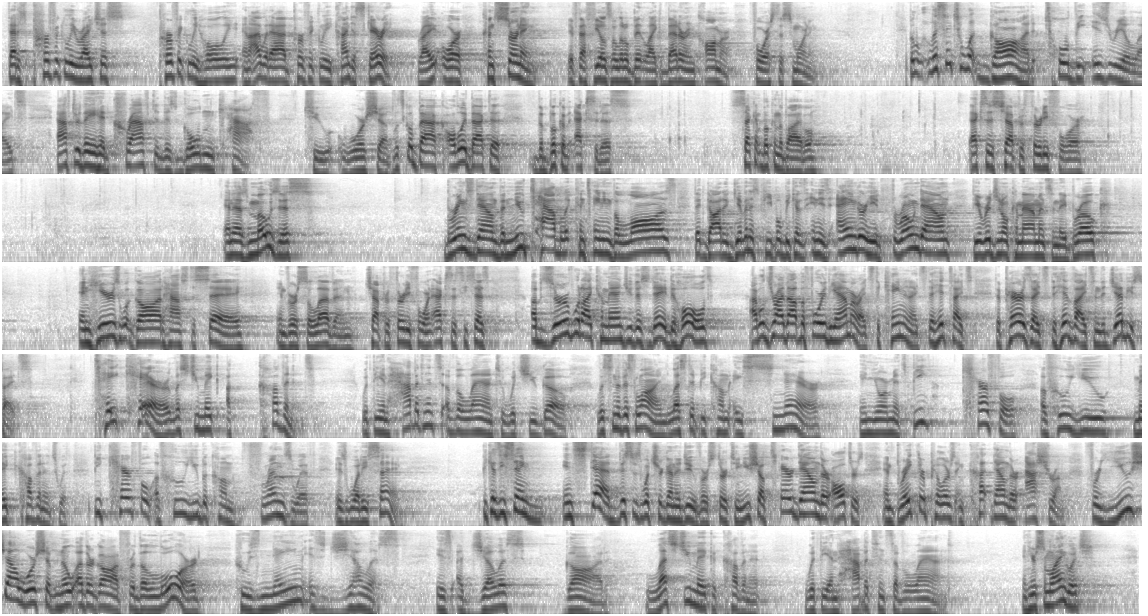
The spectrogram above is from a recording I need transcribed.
that is perfectly righteous, perfectly holy, and I would add perfectly kind of scary, right? Or concerning, if that feels a little bit like better and calmer for us this morning. But listen to what God told the Israelites after they had crafted this golden calf to worship. Let's go back, all the way back to the book of Exodus, second book in the Bible, Exodus chapter 34. And as Moses brings down the new tablet containing the laws that God had given his people because in his anger he had thrown down the original commandments and they broke. And here's what God has to say in verse 11, chapter 34 in Exodus. He says, Observe what I command you this day. Behold, I will drive out before you the Amorites, the Canaanites, the Hittites, the Perizzites, the Hivites, and the Jebusites. Take care lest you make a covenant with the inhabitants of the land to which you go. Listen to this line lest it become a snare in your midst. Be careful of who you make covenants with. Be careful of who you become friends with, is what he's saying. Because he's saying, instead, this is what you're going to do. Verse 13 You shall tear down their altars and break their pillars and cut down their asherim. For you shall worship no other God, for the Lord, whose name is jealous, is a jealous God, lest you make a covenant with the inhabitants of the land. And here's some language.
